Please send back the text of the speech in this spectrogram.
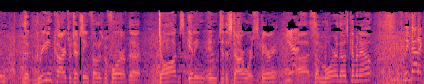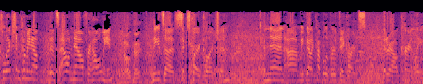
The greeting cards, which I've seen photos before of the dogs getting into the Star Wars spirit. Yes. Uh, some more of those coming out. We've got a collection coming out that's out now for Halloween. Okay. I think it's a six card collection. And then um, we've got a couple of birthday cards that are out currently.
